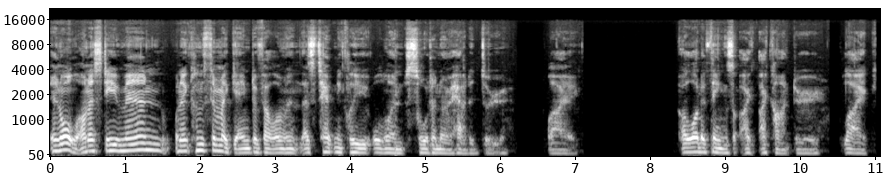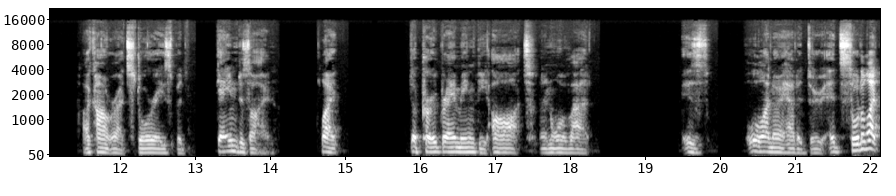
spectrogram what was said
In all honesty, man, when it comes to my game development, that's technically all I sort of know how to do. Like, a lot of things I, I can't do. Like, I can't write stories, but game design. Like, the programming, the art, and all that is all I know how to do. It's sort of like,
